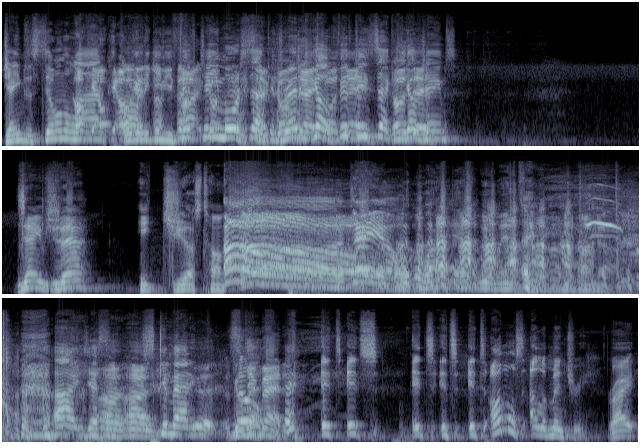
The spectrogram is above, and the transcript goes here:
James is still on the line. Okay, okay, We're all going right. to give you All right, 15 go- more seconds. go, Ready? James, go. go, 15 James. seconds. Go, Go, James. James. James, you there? He just hung. Oh, up. Oh, damn! Right as we went to him, he hung up. All right, Jesse. Schematic. Go. Schematic. It's it's it's it's it's almost elementary, right?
